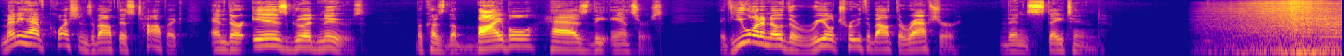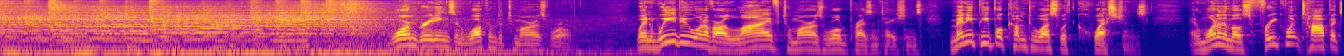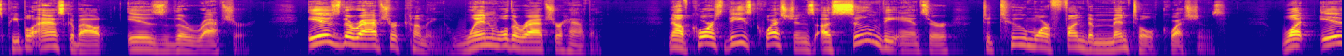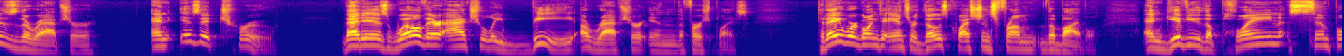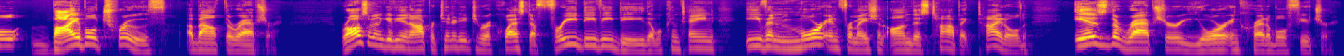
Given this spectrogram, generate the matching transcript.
Many have questions about this topic, and there is good news because the Bible has the answers. If you want to know the real truth about the rapture, then stay tuned. Warm greetings and welcome to Tomorrow's World. When we do one of our live Tomorrow's World presentations, many people come to us with questions. And one of the most frequent topics people ask about is the rapture. Is the rapture coming? When will the rapture happen? Now, of course, these questions assume the answer to two more fundamental questions. What is the rapture, and is it true? That is, will there actually be a rapture in the first place? Today, we're going to answer those questions from the Bible and give you the plain, simple Bible truth about the rapture. We're also going to give you an opportunity to request a free DVD that will contain even more information on this topic titled, Is the Rapture Your Incredible Future?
